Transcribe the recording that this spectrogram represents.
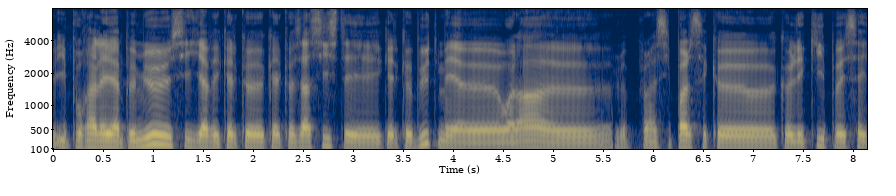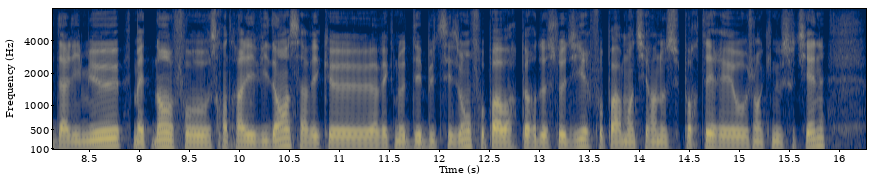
il pourrait aller un peu mieux s'il y avait quelques, quelques assists et quelques buts, mais euh, voilà, euh, le principal c'est que, que l'équipe essaye d'aller mieux. Maintenant, il faut se rentrer à l'évidence avec, euh, avec notre début de saison. Il ne faut pas avoir peur de se le dire, il ne faut pas mentir à nos supporters et aux gens qui nous soutiennent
